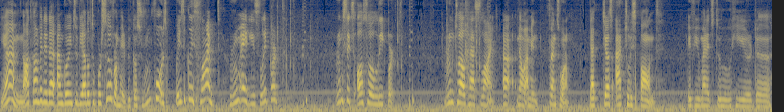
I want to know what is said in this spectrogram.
Yeah, I'm not confident that I'm going to be able to pursue from here because room 4 is basically slimed. Room 8 is leopard. Room 6 also leopard. Room 12 has slime. Uh, no, I mean fence worm. That just actually spawned. If you manage to hear the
